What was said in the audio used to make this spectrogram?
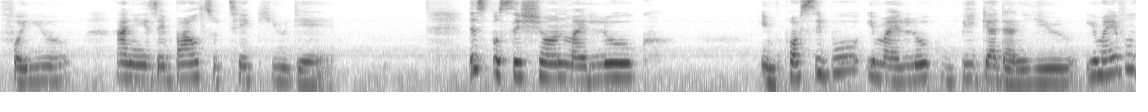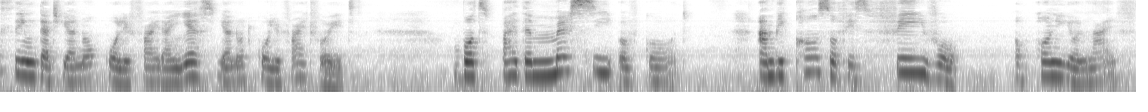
for you and he is about to take you there. This position might look impossible, it might look bigger than you. You might even think that you are not qualified, and yes, you are not qualified for it. But by the mercy of God and because of his favor upon your life,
